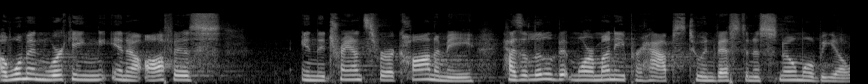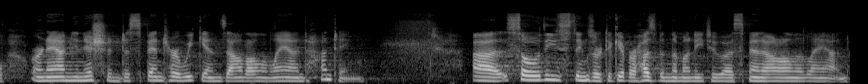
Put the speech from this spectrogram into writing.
A woman working in an office in the transfer economy has a little bit more money perhaps to invest in a snowmobile or an ammunition to spend her weekends out on the land hunting. Uh, so these things are to give her husband the money to uh, spend out on the land.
